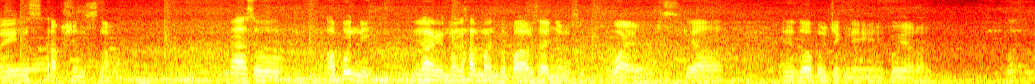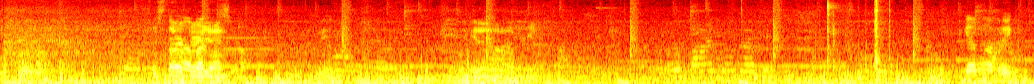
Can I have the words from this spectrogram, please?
May instructions naman. Kaso, hapon eh. Hindi namin malaman kung para saan yung wires. Kaya, double check ni Kuya Ron. Sa starter yan. Sige na lang namin. Bigyan mga brake. Valves.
